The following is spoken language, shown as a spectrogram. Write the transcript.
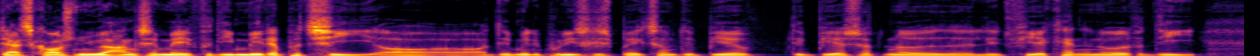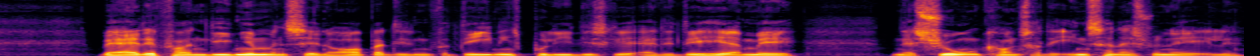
der skal også en nuance med, fordi midterparti og, og det med det politiske spektrum, det bliver, det bliver sådan noget lidt firkantet noget, fordi hvad er det for en linje, man sætter op? Er det den fordelingspolitiske? Er det det her med nation kontra det internationale?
